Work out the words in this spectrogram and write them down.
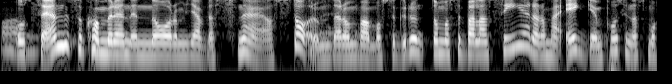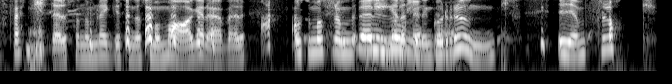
och sen så kommer en enorm jävla snöstorm där de bara måste gå runt. De måste balansera de här äggen på sina små fötter som de lägger sina små magar över. Och så måste de hela tiden gå runt i en flock.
